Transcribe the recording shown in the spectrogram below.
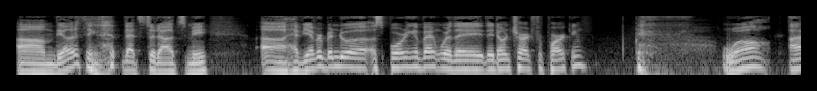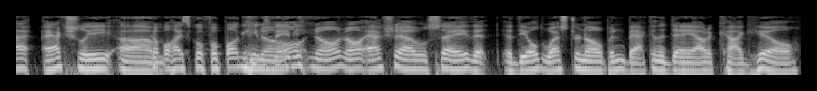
Um, the other thing that, that stood out to me uh, have you ever been to a, a, sporting event where they, they don't charge for parking? well, I actually um, a couple high school football games. No, maybe? no, no. Actually, I will say that the old Western Open back in the day out of Cog Hill,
